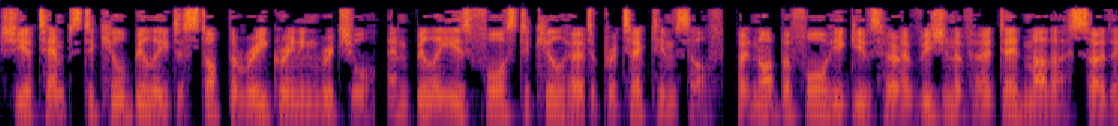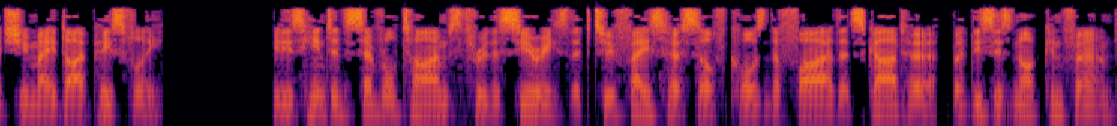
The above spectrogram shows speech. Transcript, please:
She attempts to kill Billy to stop the regreening ritual, and Billy is forced to kill her to protect himself, but not before he gives her a vision of her dead mother so that she may die peacefully. It is hinted several times through the series that Two-Face herself caused the fire that scarred her, but this is not confirmed.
